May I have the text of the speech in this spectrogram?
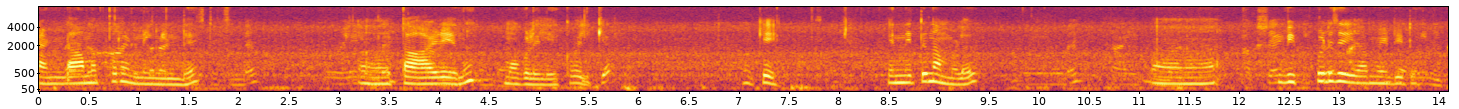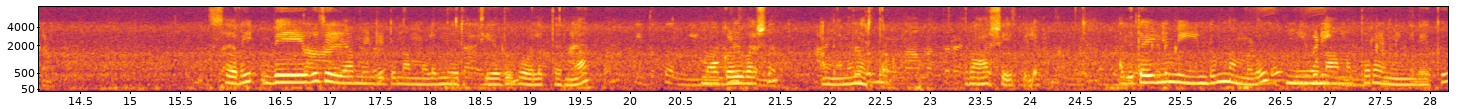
രണ്ടാമത്തെ റണ്ണിങ്ങിന്റെ താഴേന്ന് മുകളിലേക്ക് വലിക്കുക. ഓക്കെ. എന്നിട്ട് നമ്മൾ വിപ്പിട് ചെയ്യാൻ വേണ്ടിയിട്ട് സോറി വേവ് ചെയ്യാൻ വേണ്ടിയിട്ട് നമ്മൾ നിർത്തിയതുപോലെ തന്നെ മുകൾ വശം അങ്ങനെ നിർത്തണം. റാ ഷേപ്പിൽ അത് കഴിഞ്ഞ് വീണ്ടും നമ്മൾ മൂന്നാമത്തെ റണ്ണിങ്ങിലേക്ക്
